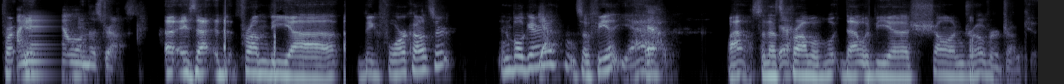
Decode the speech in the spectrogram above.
For, I now own those drums. Uh, is that from the uh, Big Four concert in Bulgaria yeah. in Sofia? Yeah. yeah. Wow. So that's yeah. probably that would be a Shawn Drover drum kit.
